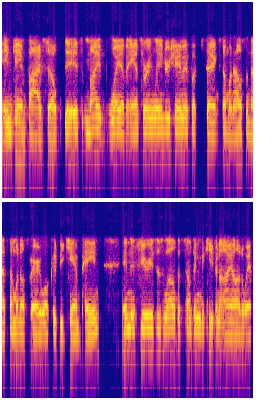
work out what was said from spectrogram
in game five. So it's my way of answering Landry Shamet, but saying someone else, and that someone else very well could be Cam Payne in this series as well, but something to keep an eye on with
